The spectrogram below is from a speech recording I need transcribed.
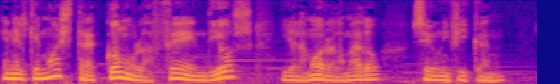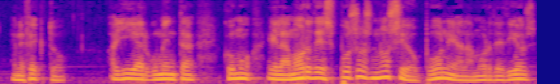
en el que muestra cómo la fe en Dios y el amor al amado se unifican. En efecto, Allí argumenta cómo el amor de esposos no se opone al amor de Dios,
